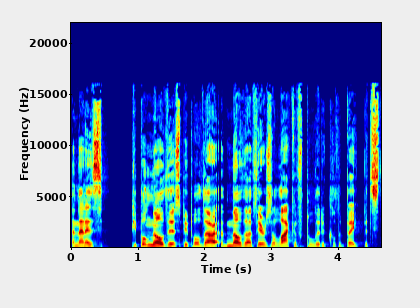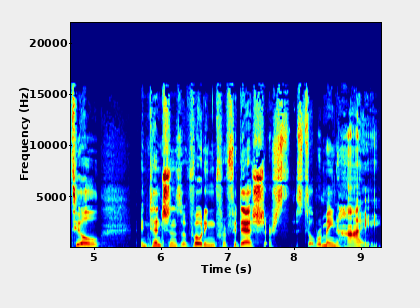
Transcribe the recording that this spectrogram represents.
and that is people know this, people that know that there's a lack of political debate, but still intentions of voting for Fidesz are, still remain high.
